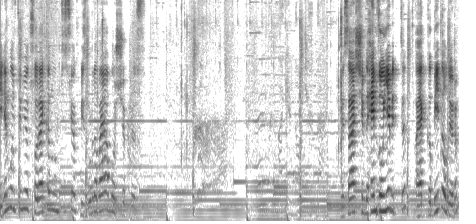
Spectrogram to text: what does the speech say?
Benim ultim yok, Soraka'nın ultisi yok. Biz burada bayağı boş yapıyoruz. Mesela şimdi hem Zonya bitti. Ayakkabıyı da alıyorum.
